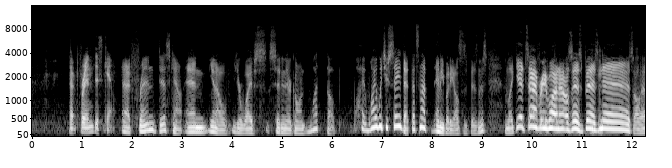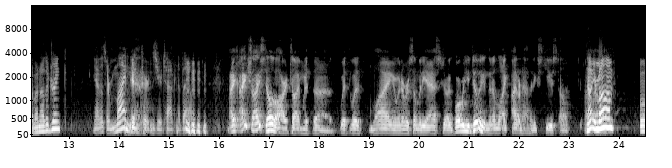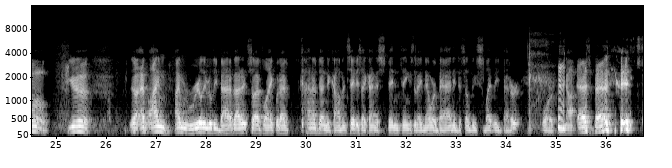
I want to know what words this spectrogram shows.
At friend discount. at friend discount. And you know, your wife's sitting there going, "What the? Why? Why would you say that? That's not anybody else's business." I'm like, "It's everyone else's mm-hmm. business." I'll have another drink. Yeah, those are my meat Yeah. curtains you're talking about. I I actually I still have a hard time with uh with with lying or whenever somebody asks you like what were you doing and then I'm like I don't have an excuse. Uh, not your mom. Oh yeah. Yeah, I'm, I'm I'm really really bad about it. So I've like what I've kind of done to compensate is I kind of spin things that I know are bad into something slightly better or not as bad. It's,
